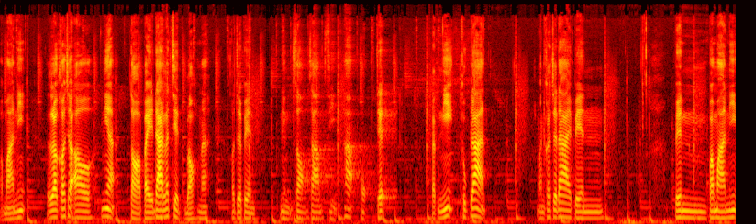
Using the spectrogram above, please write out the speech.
ประมาณนี้ แล้วเราก็จะเอาเนี่ยต่อไปด้านละ 7 บล็อกนะ ก็จะเป็น 1 2 3 4 5 6 7 แบบนี้ทุกด้าน มันก็จะได้เป็นเป็นประมาณนี้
